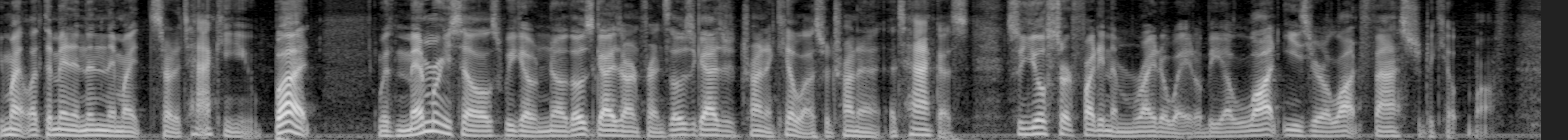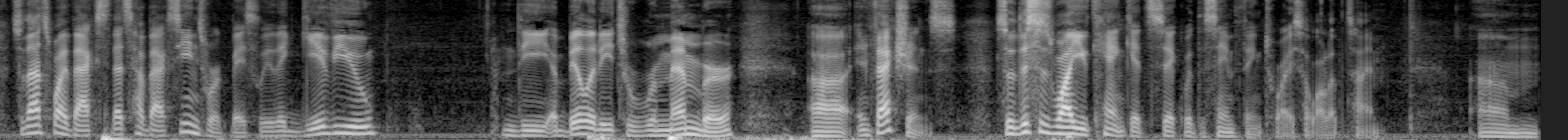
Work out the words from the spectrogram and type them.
you might let them in and then they might start attacking you. But with memory cells, we go, no, those guys aren't friends. Those guys are trying to kill us or trying to attack us. So you'll start fighting them right away. It'll be a lot easier, a lot faster to kill them off. So that's why vac- that's how vaccines work. Basically, they give you the ability to remember uh, infections. So this is why you can't get sick with the same thing twice a lot of the time. Um,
